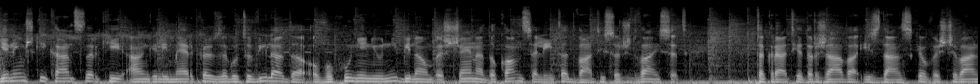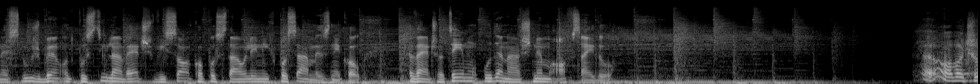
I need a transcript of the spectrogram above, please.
je nemški kanclerki Angeli Merkel zagotovila, da o vohunjenju ni bila obveščena do konca leta 2020. Takrat je država iz danske obveščevalne službe odpustila več visoko postavljenih posameznikov. Več o tem v današnjem offsajdu. Oba, če,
